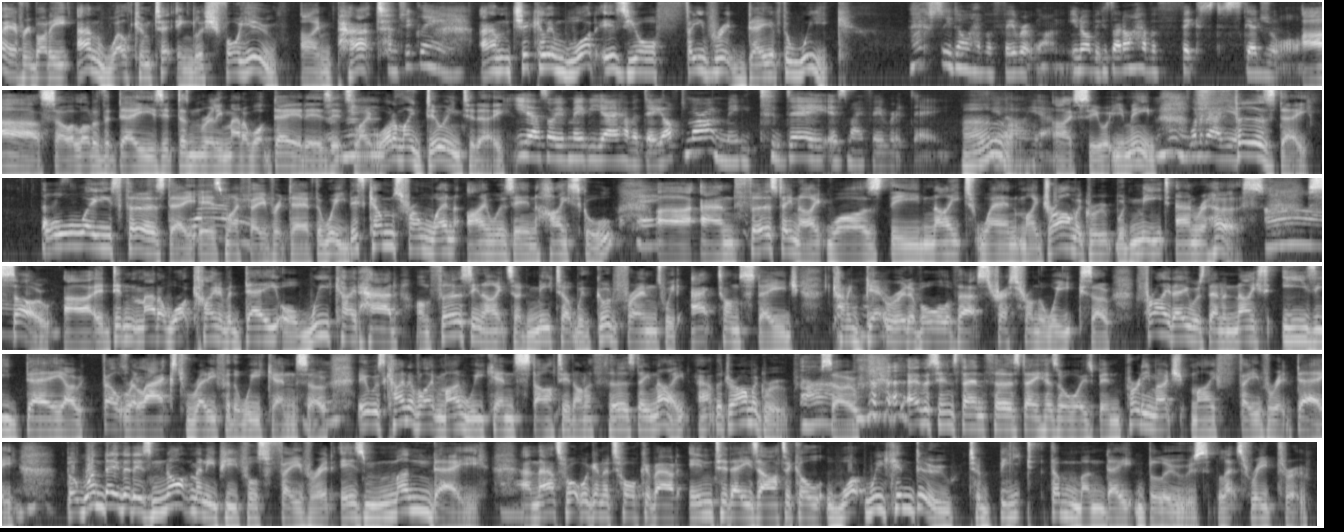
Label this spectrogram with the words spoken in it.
Hi, everybody, and welcome to English for You. I'm Pat. I'm Chickling. And Chicklin, what is your favorite day of the week? I actually don't have a favorite one, you know, because I don't have a fixed schedule. Ah, so a lot of the days, it doesn't really matter what day it is. It's like, what am I doing today? Yeah, so if maybe I have a day off tomorrow, and maybe today is my favorite day. Ah, You know, yeah. I see what you mean. What about you? Thursday. Always Thursday is my favorite day of the week. This comes from when I was in high school. Okay. Uh, and Thursday night was the night when my drama group would meet and rehearse. Ah. So uh, it didn't matter what kind of a day or week I'd had. On Thursday nights, I'd meet up with good friends. We'd act on stage, kind of get rid of all of that stress from the week. So Friday was then a nice, easy day. I felt relaxed, ready for the weekend. So it was kind of like my weekend started on a Thursday night at the drama group. Ah. So ever since then, Thursday has always been pretty much my favorite day. Mm-hmm. But one day that is not many people's favorite is Monday. And that's what we're going to talk about in today's article what we can do to beat the Monday blues. Let's read through.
